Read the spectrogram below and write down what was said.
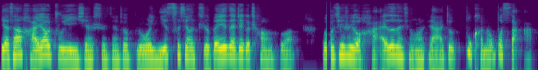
野餐还要注意一些事情，就比如一次性纸杯在这个场合，尤其是有孩子的情况下，就不可能不洒。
